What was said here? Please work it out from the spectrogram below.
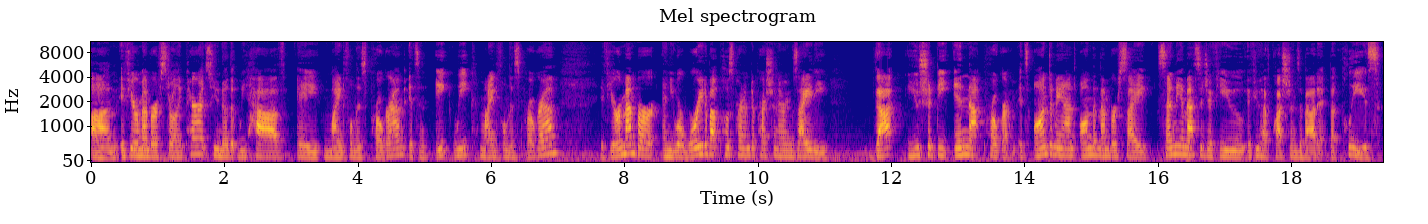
Um, if you're a member of Sterling Parents, you know that we have a mindfulness program. It's an eight week mindfulness program. If you're a member and you are worried about postpartum depression or anxiety, that you should be in that program. It's on demand on the member site. Send me a message if you if you have questions about it. But please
